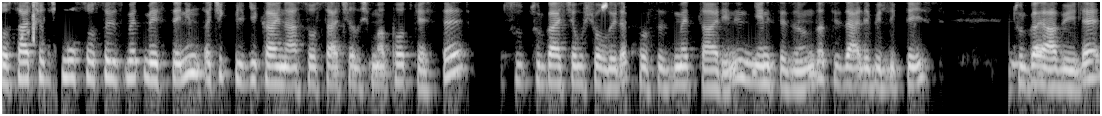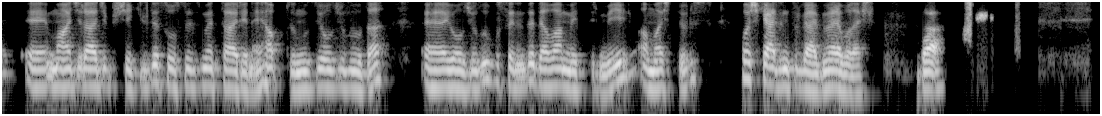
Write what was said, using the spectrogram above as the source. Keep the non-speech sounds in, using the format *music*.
Sosyal Çalışma Sosyal Hizmet Mesleği'nin Açık Bilgi Kaynağı Sosyal Çalışma Podcast'te Turgay Çavuşoğlu ile Sosyal Hizmet Tarihi'nin yeni sezonunda sizlerle birlikteyiz. Turgay abiyle e, maceracı bir şekilde sosyal hizmet tarihine yaptığımız yolculuğu da e, yolculuğu bu sene de devam ettirmeyi amaçlıyoruz. Hoş geldin Turgay abi, merhabalar. Da.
